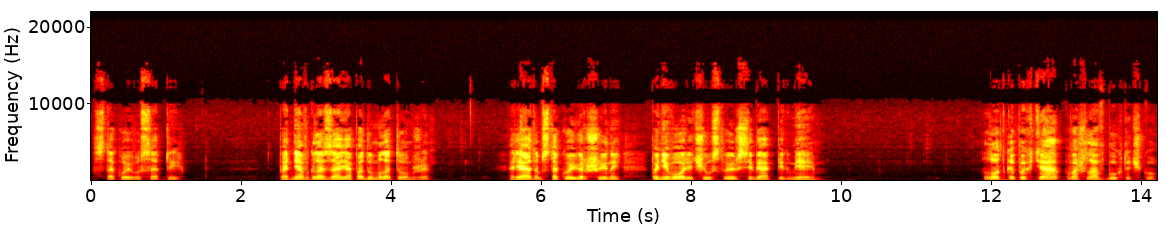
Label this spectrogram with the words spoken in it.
с такой высоты. Подняв глаза, я подумал о том же. Рядом с такой вершиной поневоле чувствуешь себя пигмеем. Лодка, пыхтя, вошла в бухточку.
